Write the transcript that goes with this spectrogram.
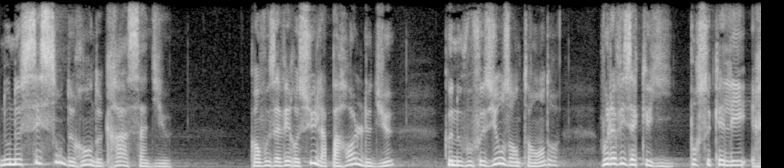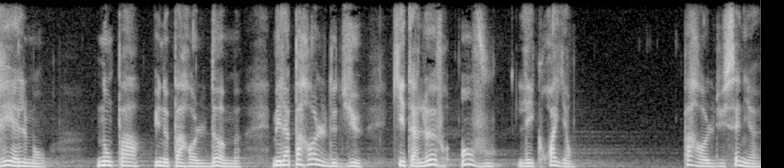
nous ne cessons de rendre grâce à Dieu. Quand vous avez reçu la parole de Dieu, que nous vous faisions entendre, vous l'avez accueillie pour ce qu'elle est réellement, non pas une parole d'homme, mais la parole de Dieu qui est à l'œuvre en vous, les croyants. Parole du Seigneur.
